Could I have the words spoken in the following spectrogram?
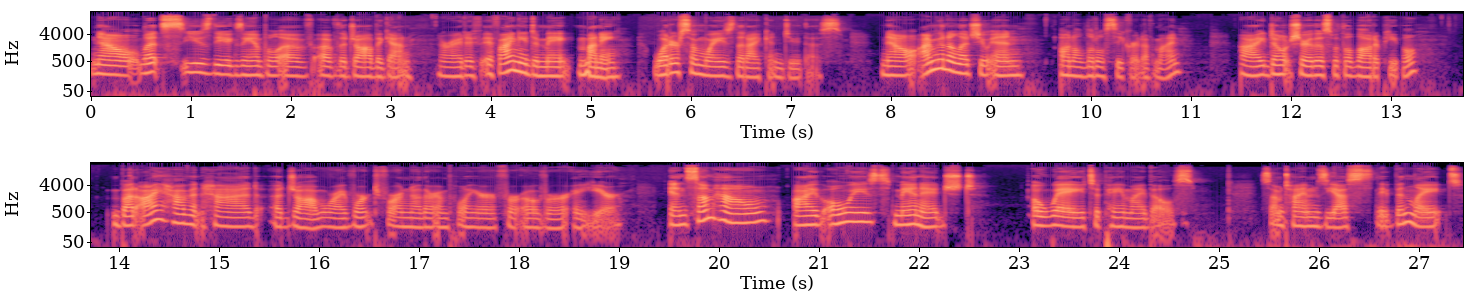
Now, let's use the example of, of the job again. All right. If, if I need to make money, what are some ways that I can do this? Now, I'm going to let you in on a little secret of mine. I don't share this with a lot of people, but I haven't had a job where I've worked for another employer for over a year. And somehow I've always managed a way to pay my bills. Sometimes, yes, they've been late,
